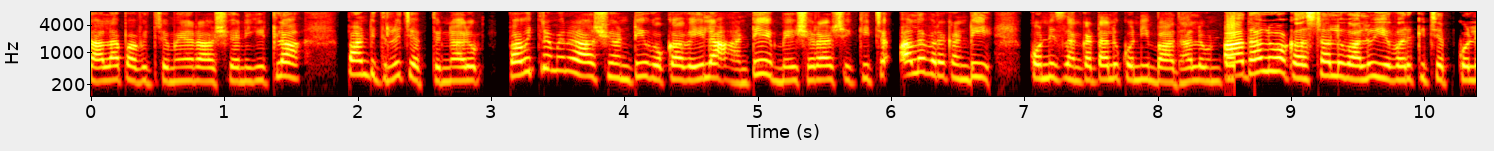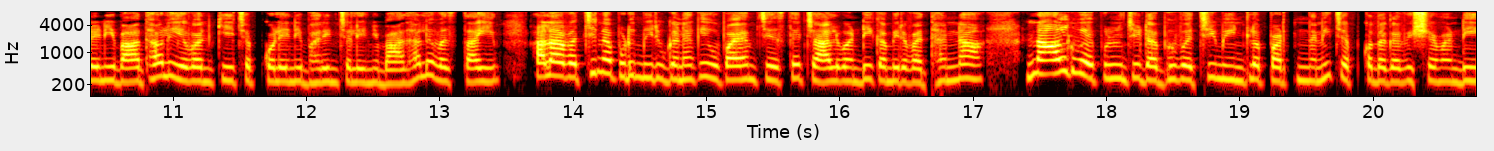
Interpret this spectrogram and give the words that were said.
చాలా పవిత్రమైన రాశి అని ఇట్లా పండితులు చెప్తున్నారు. పవిత్రమైన రాశి అంటే ఒకవేళ అంటే మేషరాశికి చాలా వరకు అండి కొన్ని సంకటాలు కొన్ని బాధలు ఉంటాయి. బాధలు ఆ కష్టాలు వాళ్ళు ఎవరికి చెప్పుకోలేని బాధలు ఎవరికి చెప్పుకోలేని భరించలేని బాధలు వస్తాయి. అలా వచ్చినప్పుడు మీరు గనక ఉపాయం చేస్తే చాలు అండి. ఇక మీరు వద్దన్నా నాలుగు వైపుల నుంచి డబ్బు వచ్చి మీ ఇంట్లో పడుతుందని చెప్పుకోదగ్గ విషయం అండి.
